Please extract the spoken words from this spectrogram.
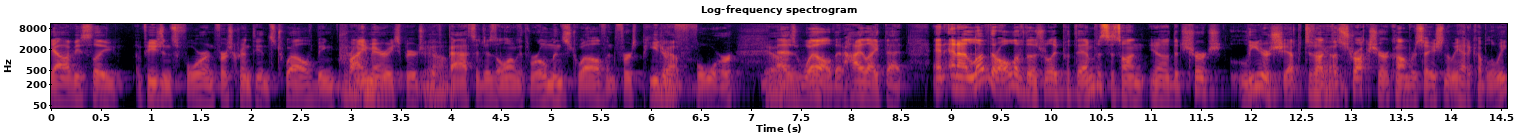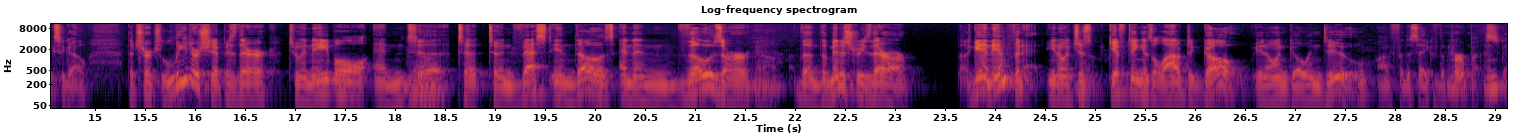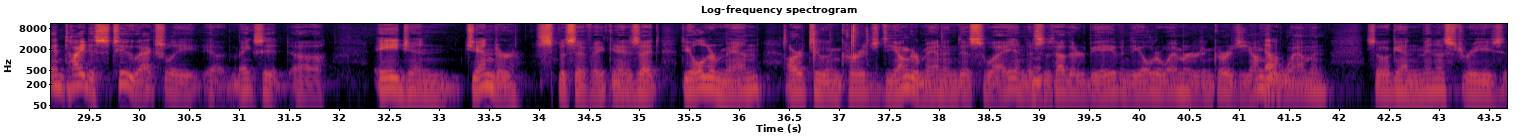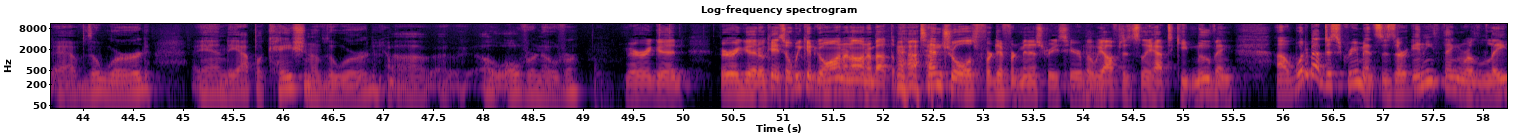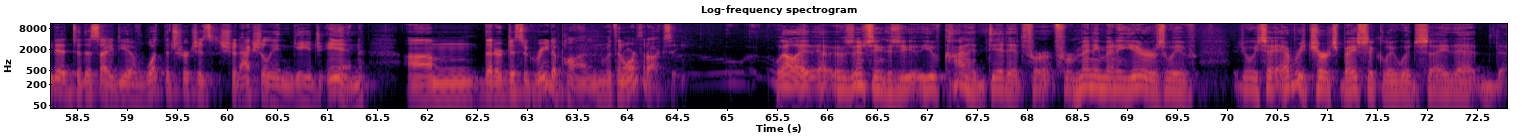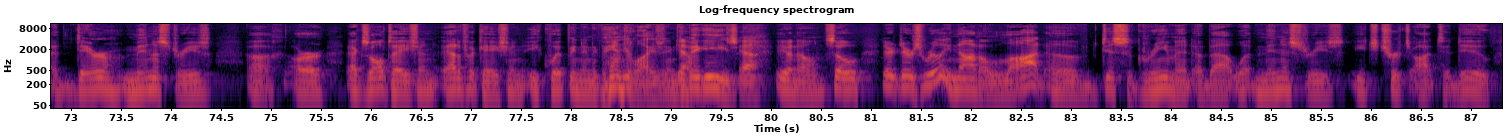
yeah, obviously Ephesians 4 and 1 Corinthians 12 being mm-hmm. primary spiritual yeah. gift passages, along with Romans 12 and 1 Peter yep. 4 yep. as well, that highlight that. And, and I love that all of those really put the emphasis on you know the church leadership, to talk yep. the structure conversation that we had a couple of weeks ago. The church leadership is there to enable and to, yeah. to, to invest in those, and then those are yeah. the, the ministries there are again infinite you know it's just yeah. gifting is allowed to go you know and go and do uh, for the sake of the purpose and, and titus 2 actually uh, makes it uh, age and gender specific mm-hmm. is that the older men are to encourage the younger men in this way and this mm-hmm. is how they're to behave and the older women are to encourage the younger yeah. women so again ministries of the word and the application of the word uh, over and over very good Very good. Okay, so we could go on and on about the potentials for different ministries here, but we obviously have to keep moving. Uh, what about disagreements? Is there anything related to this idea of what the churches should actually engage in um, that are disagreed upon within orthodoxy? Well, it, it was interesting because you, you kind of did it for, for many, many years. We've we say every church basically would say that their ministries uh, are exaltation, edification, equipping, and evangelizing. The Yeah. big E's. Yeah. You know, so there, there's really not a lot of disagreement about what ministries each church ought to do.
